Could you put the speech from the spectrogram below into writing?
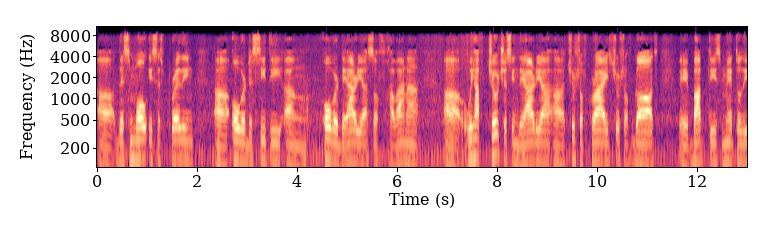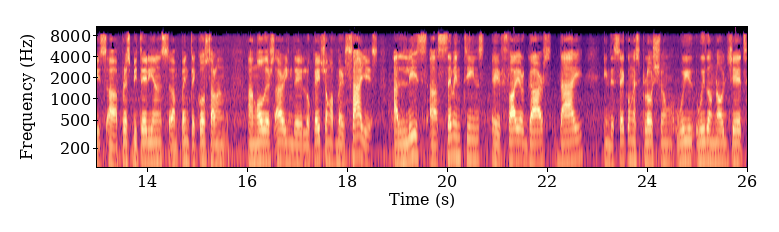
Uh, the smoke is spreading uh, over the city and over the areas of Havana uh, we have churches in the area uh, Church of Christ, Church of God, uh, Baptist, Methodist, uh, Presbyterians, um, Pentecostal, and, and, others are in the location of Versailles. At least uh, 17 uh, fire guards died in the second explosion. We, we don't know yet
